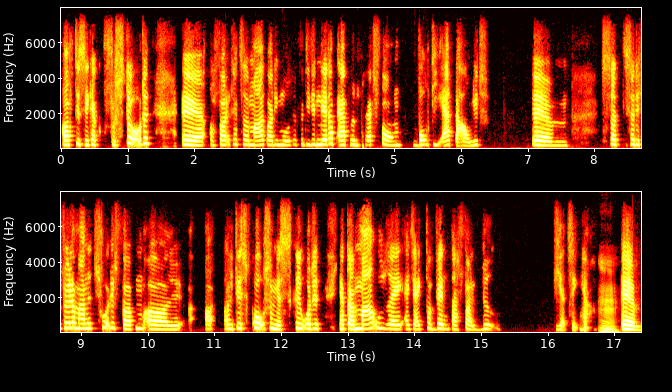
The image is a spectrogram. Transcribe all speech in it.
oftest ikke har kunne forstå det. Øh, og folk har taget meget godt imod det, fordi det netop er på en platform, hvor de er dagligt. Øh, så, så det føler meget naturligt for dem, og, og, og i det sprog, som jeg skriver det, jeg gør meget ud af, at jeg ikke forventer, at folk ved de her ting her. Mm. Øhm,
